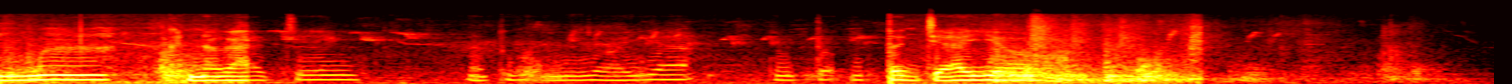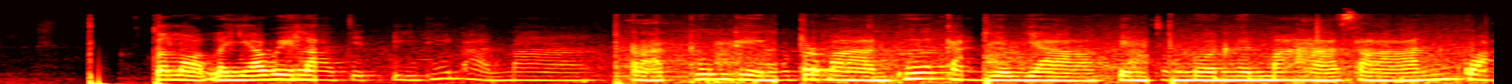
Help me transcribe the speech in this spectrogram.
lemah Kena rajin Untuk bermiraya Untuk kita jaya ตลอดระยะเวลา 7 ปีที่ผ่านมา รัฐทุ่มเทงบประมาณเพื่อการเยียวยาเป็นจำนวนเงินมหาศาลกว่า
